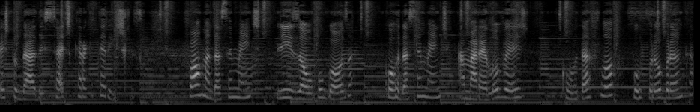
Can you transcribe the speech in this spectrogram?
estudadas sete características: forma da semente, lisa ou rugosa, cor da semente, amarelo ou verde, cor da flor, púrpura ou branca,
